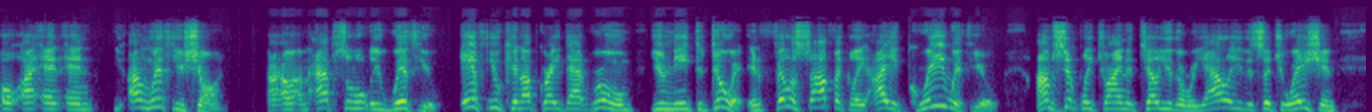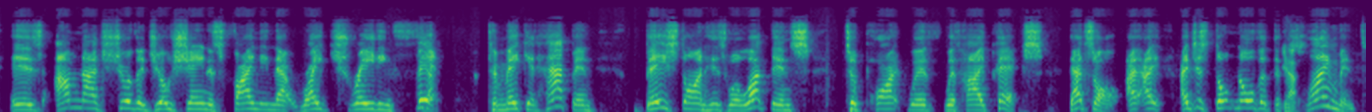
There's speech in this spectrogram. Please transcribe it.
Oh, I, and and I'm with you, Shaun. I, I'm absolutely with you if you can upgrade that room, you need to do it. And philosophically, I agree with you. I'm simply trying to tell you the reality of the situation is I'm not sure that Joe Schoen is finding that right trading fit to make it happen based on his reluctance to part with with high picks. That's all. I I, I just don't know that the yeah. climate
